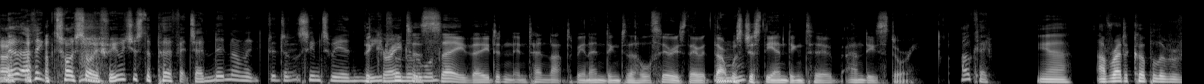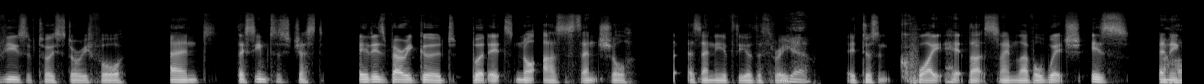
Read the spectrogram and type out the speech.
no, I think Toy Story 3 was just the perfect ending, and it doesn't seem to be a The need for creators one. say they didn't intend that to be an ending to the whole series. They that was Mhm. just the ending to Andy's story. Okay. Yeah, I've read a couple of reviews of Toy Story 4, and they seem to suggest it is very good, but it's not as essential as any of the other three. Yeah. It doesn't quite hit that same level, which is an A high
